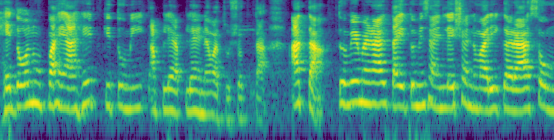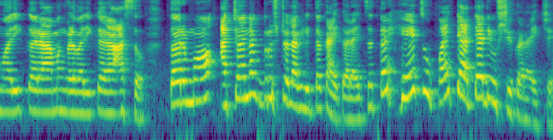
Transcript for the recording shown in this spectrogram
हे दोन उपाय आहेत की तुम्ही आपल्या आपल्या ह्यानं वाचू शकता. आता तुम्ही म्हणाल ताई तुम्ही सांगितले शनिवारी करा सोमवारी करा मंगळवारी करा असं. तर मग अचानक दृष्ट लागली तर काय करायचं? तर हेच उपाय त्या त्या दिवशी करायचे.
